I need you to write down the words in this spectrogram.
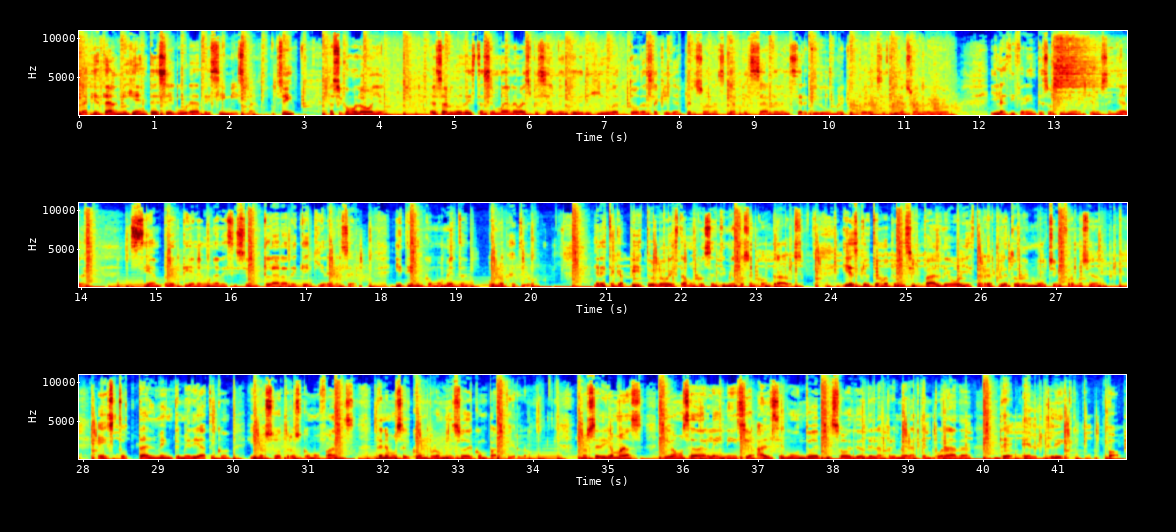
Hola, ¿qué tal mi gente segura de sí misma? Sí, así como lo oyen. El saludo de esta semana va especialmente dirigido a todas aquellas personas que a pesar de la incertidumbre que puede existir a su alrededor y las diferentes opiniones que lo señalan, siempre tienen una decisión clara de qué quieren hacer y tienen como meta un objetivo. En este capítulo estamos con sentimientos encontrados, y es que el tema principal de hoy está repleto de mucha información, es totalmente mediático y nosotros como fans tenemos el compromiso de compartirlo. No se diga más y vamos a darle inicio al segundo episodio de la primera temporada de El Click Pop.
